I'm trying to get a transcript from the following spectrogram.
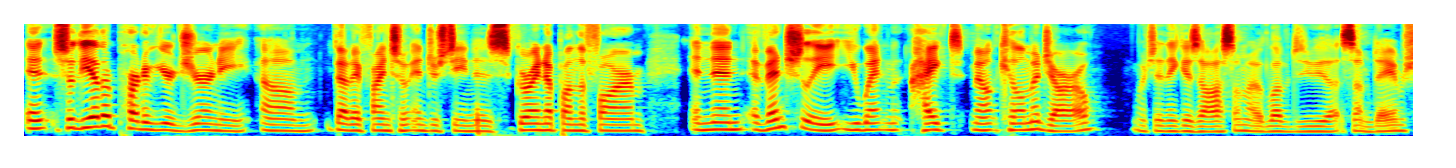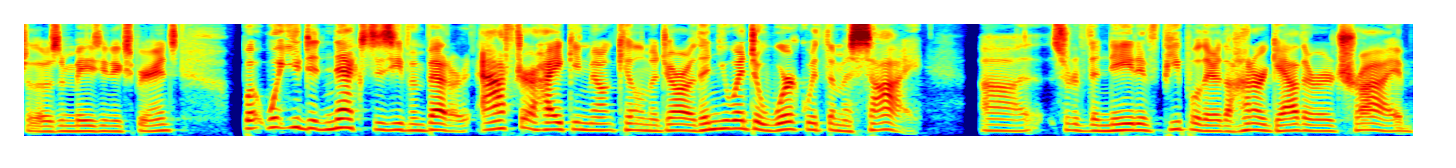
And so the other part of your journey um, that I find so interesting is growing up on the farm, and then eventually you went and hiked Mount Kilimanjaro, which I think is awesome. I would love to do that someday. I'm sure that was an amazing experience. But what you did next is even better. After hiking Mount Kilimanjaro, then you went to work with the Maasai uh, sort of the native people there, the hunter gatherer tribe.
